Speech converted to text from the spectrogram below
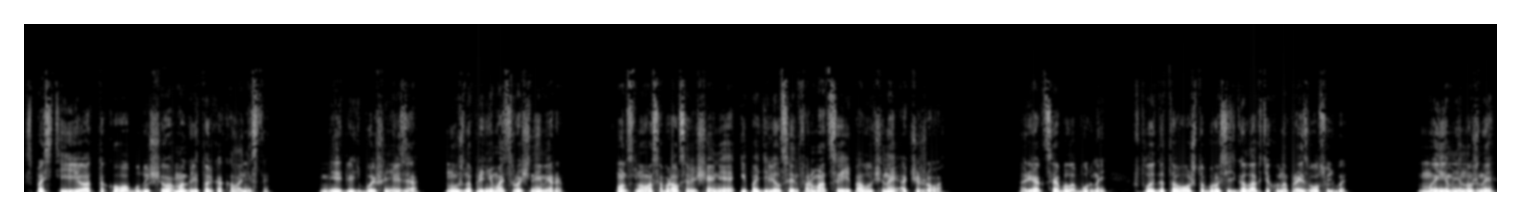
Спасти ее от такого будущего могли только колонисты. Медлить больше нельзя. Нужно принимать срочные меры. Он снова собрал совещание и поделился информацией, полученной от Чижова. Реакция была бурной, вплоть до того, что бросить галактику на произвол судьбы. «Мы им не нужны»,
